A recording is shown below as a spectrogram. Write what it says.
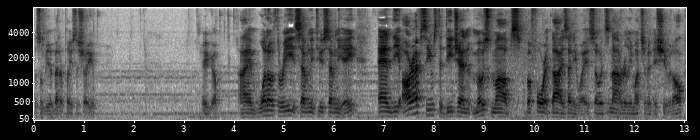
This will be a better place to show you. There you go. I'm 103, 72, 78. And the RF seems to degen most mobs before it dies anyway, so it's not really much of an issue at all.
